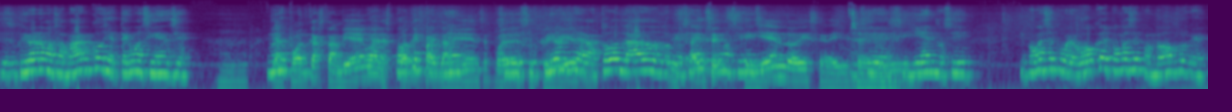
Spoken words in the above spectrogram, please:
Se suscriban a Mazamancos y a Tengo Ciencia. Y al podcast también, güey. En Spotify también se puede sí, suscribir. suscríbanse a todos lados, lo que Dice, sea. ahí se- siguiendo, dice ahí. Sí, Sí. siguiendo, sí. Y pónganse cubreboca y pónganse condón porque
